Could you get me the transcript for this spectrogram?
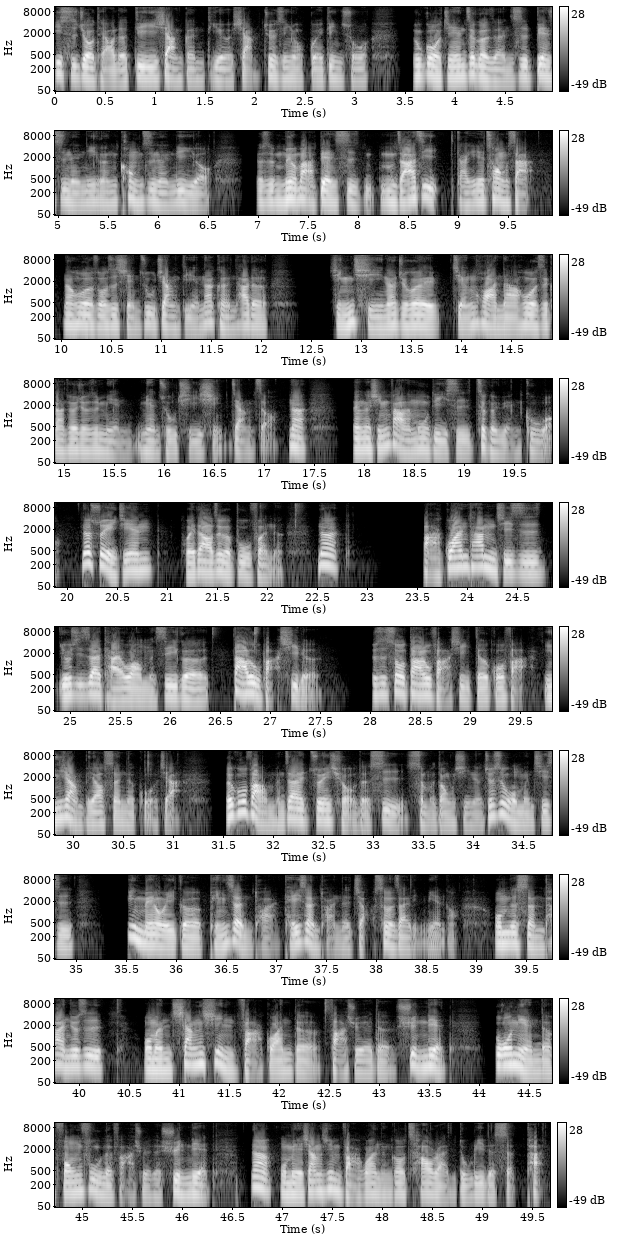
第十九条的第一项跟第二项就已经有规定说。如果今天这个人是辨识能力跟控制能力有，就是没有办法辨识，嗯，他自己感觉冲杀，那或者说是显著降低，那可能他的刑期那就会减缓啊，或者是干脆就是免免除其刑这样子哦。那整个刑法的目的是这个缘故哦。那所以今天回到这个部分了，那法官他们其实尤其是在台湾，我们是一个大陆法系的，就是受大陆法系德国法影响比较深的国家。德国法我们在追求的是什么东西呢？就是我们其实并没有一个评审团、陪审团的角色在里面哦。我们的审判就是我们相信法官的法学的训练，多年的丰富的法学的训练。那我们也相信法官能够超然独立的审判。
